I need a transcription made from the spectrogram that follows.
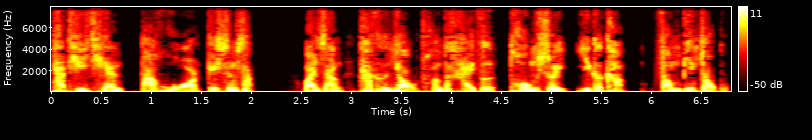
他提前把火给升上。晚上他和尿床的孩子同睡一个炕，方便照顾。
